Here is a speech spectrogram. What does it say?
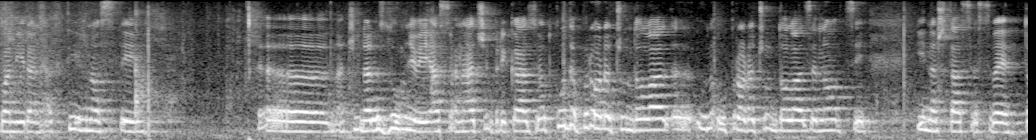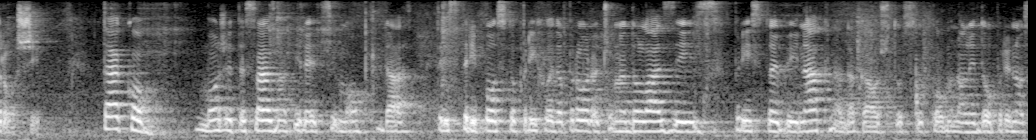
planirane aktivnosti, E, znači na razumljiv i jasan način prikazuje od kuda proračun u proračun dolaze novci i na šta se sve troši. Tako možete saznati recimo da 33% prihoda proračuna dolazi iz pristojbi i naknada kao što su komunalni doprinos,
